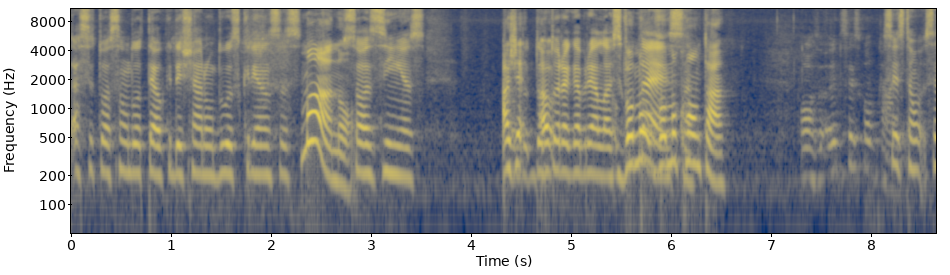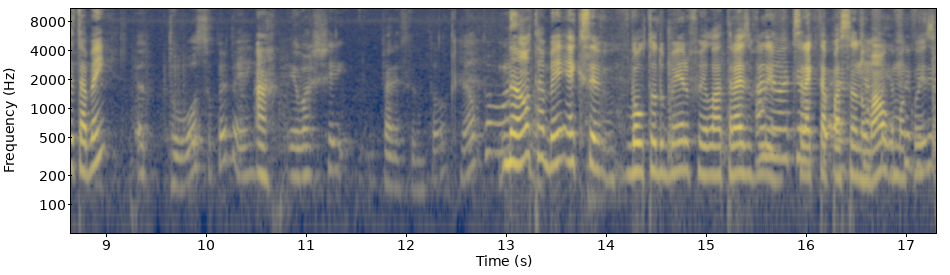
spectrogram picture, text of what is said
a, a situação do hotel que deixaram duas crianças Mano, sozinhas. a gente, Doutora Gabriela, escuta vamos, essa. vamos contar. Ó, antes de vocês contarem. Vocês estão, você tá bem? Eu tô super bem. Ah. Eu achei. Que não tô. Não, tô. Não, ótima. tá bem. É que você voltou do banheiro, foi lá atrás, eu Ah, falei, não, é será eu que tá fui- passando eu mal, fui- alguma coisa?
